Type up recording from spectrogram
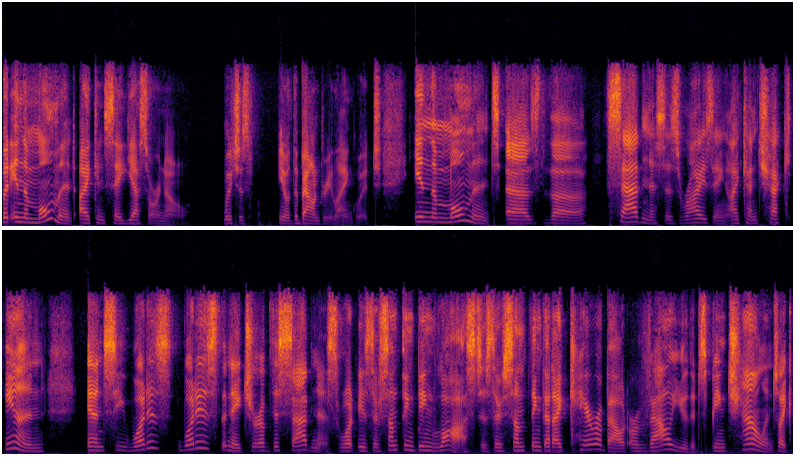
But in the moment, I can say yes or no, which is you know the boundary language. In the moment, as the sadness is rising, I can check in and see what is what is the nature of this sadness? What is there something being lost? Is there something that i care about or value that's being challenged? Like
